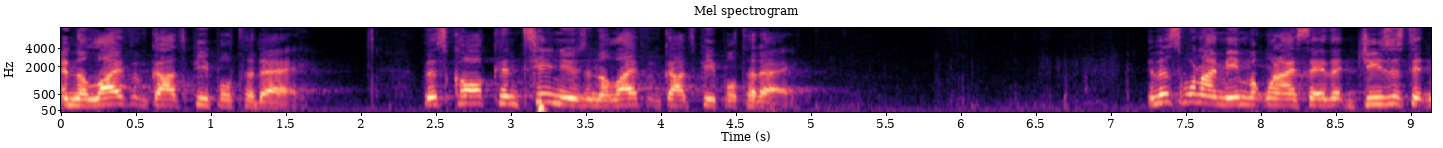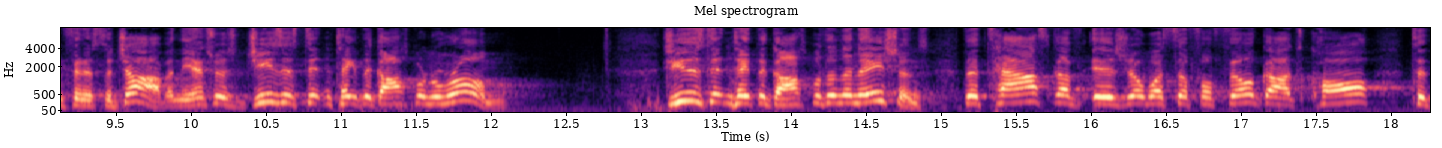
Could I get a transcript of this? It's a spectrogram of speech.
in the life of God's people today. This call continues in the life of God's people today. And this is what I mean but when I say that Jesus didn't finish the job. And the answer is Jesus didn't take the gospel to Rome. Jesus didn't take the gospel to the nations. The task of Israel was to fulfill God's call to,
